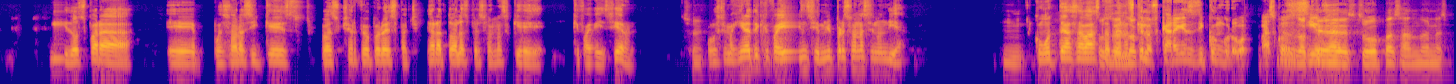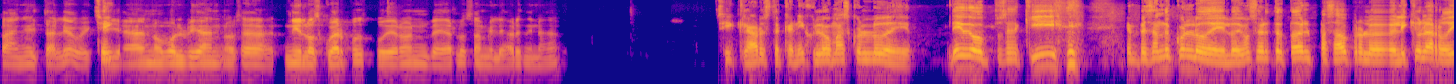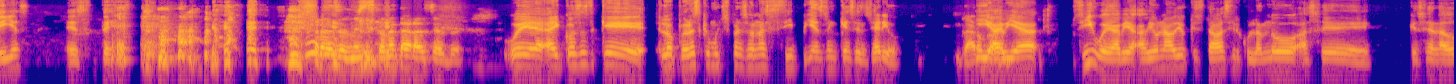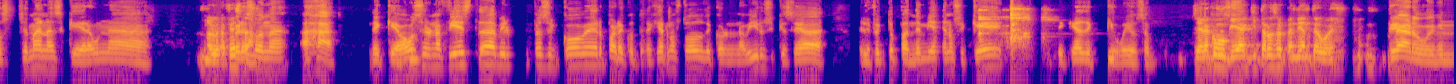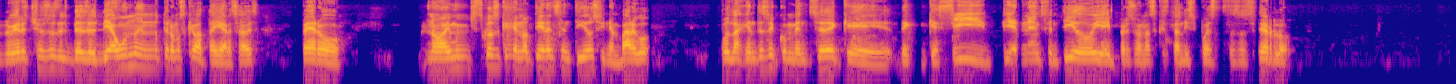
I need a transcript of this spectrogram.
y dos, para, eh, pues ahora sí que es, va a escuchar feo, pero despachar a todas las personas que, que fallecieron. Sí. Pues imagínate que fallecen 100 mil personas en un día. Mm, ¿Cómo te das abasto? Pues a es menos lo que que- los cargues así con grúas, Es cosas lo así. que o sea, estuvo pasando en España e Italia, güey, que Sí. ya no volvían, o sea, ni los cuerpos pudieron ver los familiares ni nada. Sí, claro, está canijo. Y luego más con lo de. Digo, pues aquí, empezando con lo de. Lo debemos haber tratado en el pasado, pero lo del líquido de las rodillas. Este. Gracias, México, gracias. güey. Güey, hay cosas que. Lo peor es que muchas personas sí piensan que es en serio. Claro, y claro. había. Sí, güey, había, había un audio que estaba circulando hace. ¿Qué será? Dos semanas, que era una No, persona. Ajá. De que vamos a hacer una fiesta, mil pesos el cover para contagiarnos todos de coronavirus y que sea el efecto pandemia, no sé qué. Te quedas de que, güey, o sea, Era como que ya quitarnos el pendiente, güey. Claro, güey, lo hubiera hecho eso desde, el día uno y no tenemos que batallar, ¿sabes? Pero no, hay muchas cosas que no tienen sentido, sin embargo, pues la gente se convence de que, de que sí tienen sentido y hay personas que están dispuestas a hacerlo.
